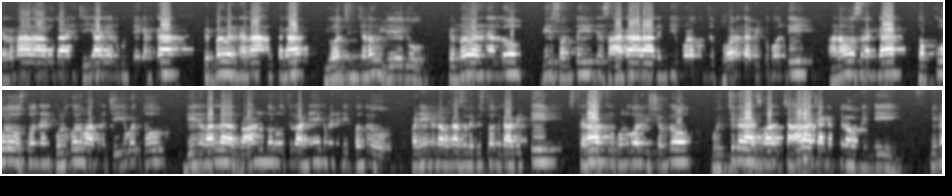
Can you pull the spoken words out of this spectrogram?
నిర్మాణాలు కానీ చేయాలి అనుకుంటే కనుక ఫిబ్రవరి నెల అంతగా యోచించడం లేదు. ఫిబ్రవరి నెలలో మీ సొంత ఇంటి సహకారాలన్నీ కూడా కొంచెం దూరంగా పెట్టుకోండి. అనవసరంగా తక్కువలో వస్తుందని కొనుగోలు మాత్రం చేయవద్దు. దీనివల్ల రానున్న రోజుల్లో అనేకమైన ఇబ్బందులు పడేటువంటి అవకాశం లభిస్తుంది కాబట్టి స్థిరాస్తుల కొనుగోలు విషయంలో వృశ్చిక రాశి వారు చాలా జాగ్రత్తగా ఉండండి. ఇక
